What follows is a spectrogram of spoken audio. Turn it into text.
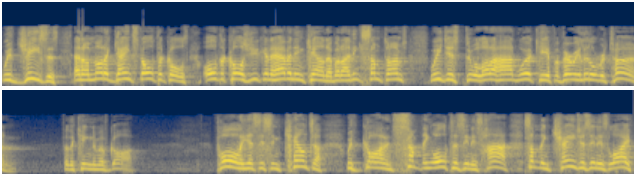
with Jesus. And I'm not against altar calls. Altar calls, you can have an encounter, but I think sometimes we just do a lot of hard work here for very little return for the kingdom of God. Paul, he has this encounter with God and something alters in his heart, something changes in his life.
